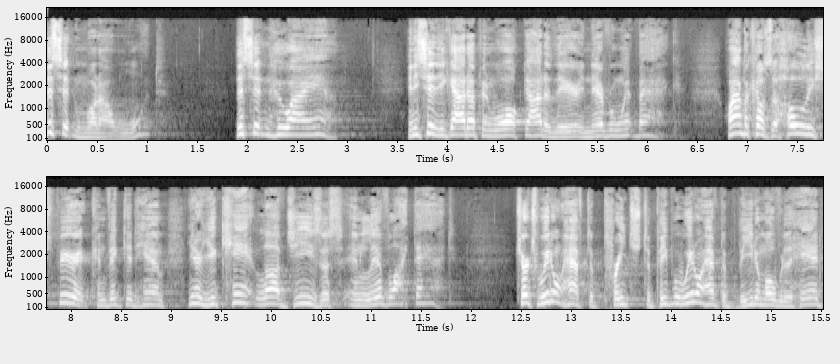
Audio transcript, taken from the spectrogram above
This isn't what I want. This isn't who I am. And he said he got up and walked out of there and never went back. Why? Because the Holy Spirit convicted him. You know, you can't love Jesus and live like that. Church, we don't have to preach to people. We don't have to beat them over the head.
